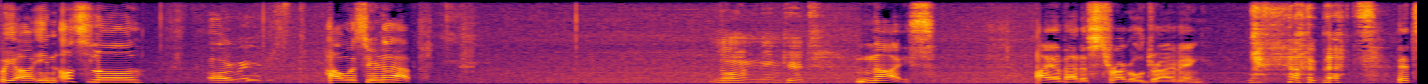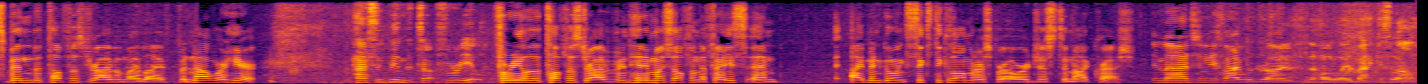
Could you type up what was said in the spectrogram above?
We are in Oslo. Are we? How was your nap? Long and good. Nice. I have had a struggle driving. I bet. It's been the toughest drive of my life, but now we're here. Has it been the top for real? For real, the toughest drive. I've been hitting myself in the face, and I've been going 60 kilometers per hour just to not crash. Imagine if I would drive the whole way back as well.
